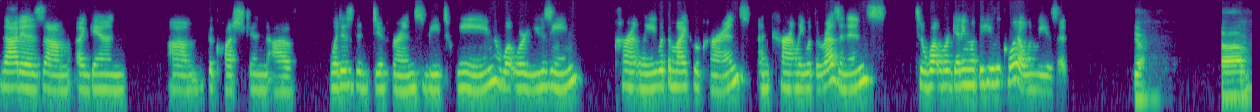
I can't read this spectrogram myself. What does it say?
that is, um, again, um, the question of what is the difference between what we're using currently with the microcurrent and currently with the resonance to what we're getting with the Healy coil when we use it. Yeah. Um,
